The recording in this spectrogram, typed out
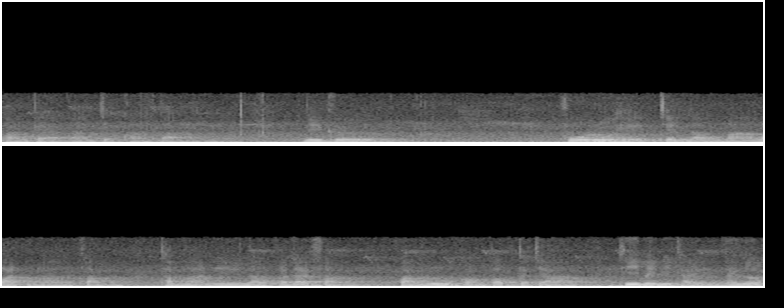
ความแก่ความเจ็บความตาย นี่คือ ผู้รู้เหตุ เช่นเรามาวัดมาฟังธรรมะนี้เราก็ได้ฟังความรู้ของพระพุทธเจ้า ที่ไม่มีใครในโลก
